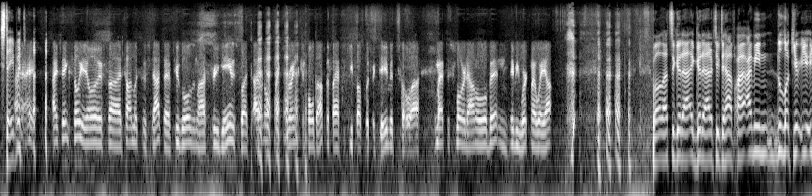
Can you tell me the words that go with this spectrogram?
statement? I, I, think so. You know, if uh, Todd looks at the stats, I have two goals in the last three games, but I don't know if my groins can hold up if I have to keep up with McDavid. So uh, I might have to slow her down a little bit and maybe work my way up. well, that's a good a good attitude to have. I, I mean, look, you're, you're,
